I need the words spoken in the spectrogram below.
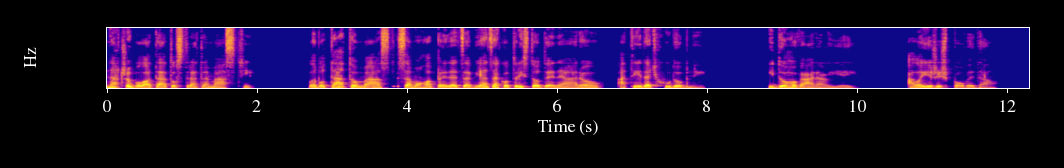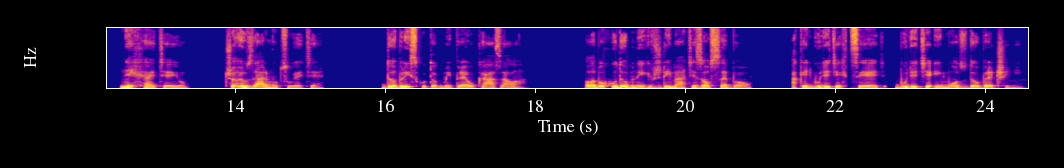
Na čo bola táto strata masti? Lebo táto masť sa mohla predať za viac ako 300 denárov a tie dať chudobný. I dohovárali jej. Ale Ježiš povedal, nechajte ju, čo ju zarmucujete? Dobrý skutok mi preukázala. Lebo chudobných vždy máte so sebou a keď budete chcieť, budete im môcť dobre činiť.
